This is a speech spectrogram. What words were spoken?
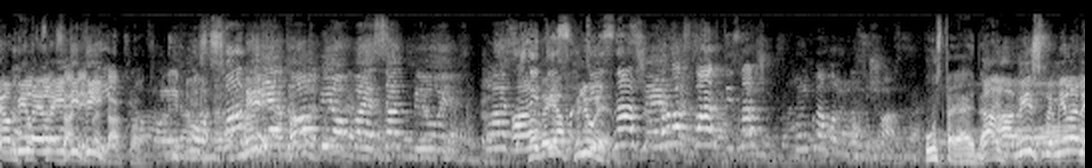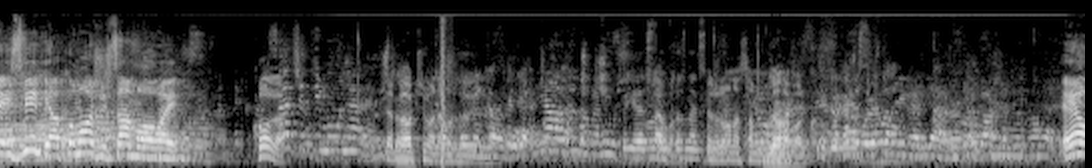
Evo, bila je Lady D. Tako. Svaki je dobio pa je sad pljuje. Ali ti, ja ti pljujem? znaš, prva stvar, ti znaš koliko ja volim da si šalim. Ustaj, ajde, Da, ajde. a mi smo, Milane, izvini, ako možeš samo ovaj... Koga? Sad će ti munjare. Tebe očima ne možeš da vidiš. Kaže ona samo da voli. Evo,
